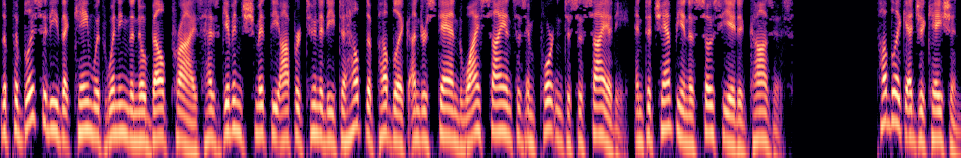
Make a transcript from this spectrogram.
The publicity that came with winning the Nobel Prize has given Schmidt the opportunity to help the public understand why science is important to society, and to champion associated causes. Public education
